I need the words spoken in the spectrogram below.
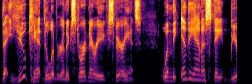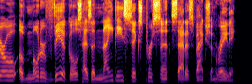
that you can't deliver an extraordinary experience when the Indiana State Bureau of Motor Vehicles has a 96% satisfaction rating.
